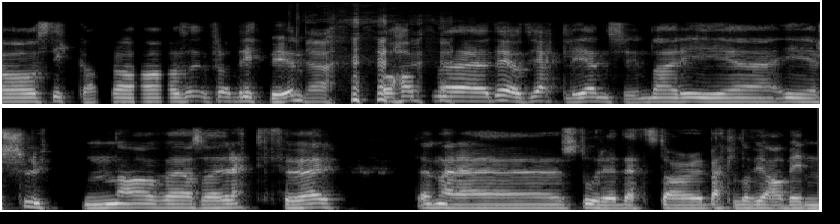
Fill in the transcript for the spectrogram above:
og stikke av fra, fra drittbyen. Ja. Og han, eh, det er jo et hjertelig gjensyn der i, eh, i slutten av eh, Altså rett før den der store Death Star Battle of Yavin,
